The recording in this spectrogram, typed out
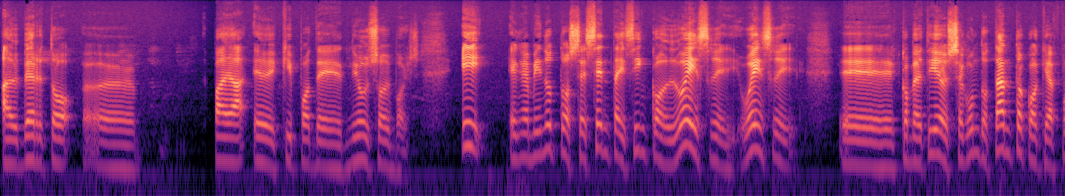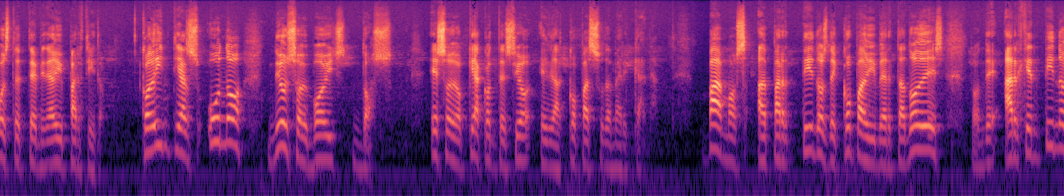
Alberto eh, para el equipo de New Soul Boys. Y en el minuto 65, Wesley, Wesley eh, el segundo tanto con que puesto terminar el partido. Corinthians 1, New Soul Boys 2. Eso es lo que aconteció en la Copa Sudamericana. Vamos a partidos de Copa Libertadores, donde Argentino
